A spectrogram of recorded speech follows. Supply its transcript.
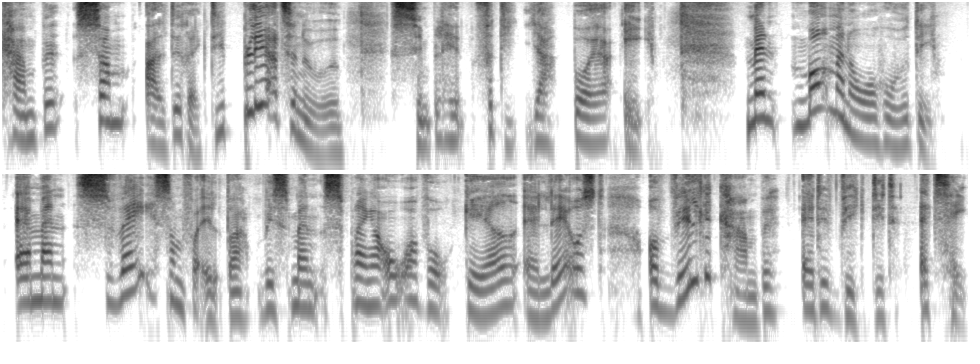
kampe, som aldrig rigtig bliver til noget. Simpelthen fordi jeg bøjer af. Men må man overhovedet det? Er man svag som forældre, hvis man springer over, hvor gæret er lavest, og hvilke kampe er det vigtigt at tage?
